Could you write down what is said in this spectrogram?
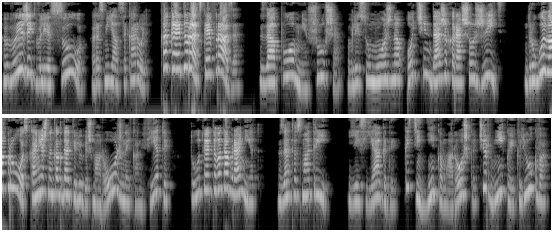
«Выжить в лесу!» — рассмеялся король. «Какая дурацкая фраза!» «Запомни, Шуша, в лесу можно очень даже хорошо жить. Другой вопрос, конечно, когда ты любишь мороженое, конфеты, тут этого добра нет. Зато смотри, есть ягоды, костяника, морожка, черника и клюква,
